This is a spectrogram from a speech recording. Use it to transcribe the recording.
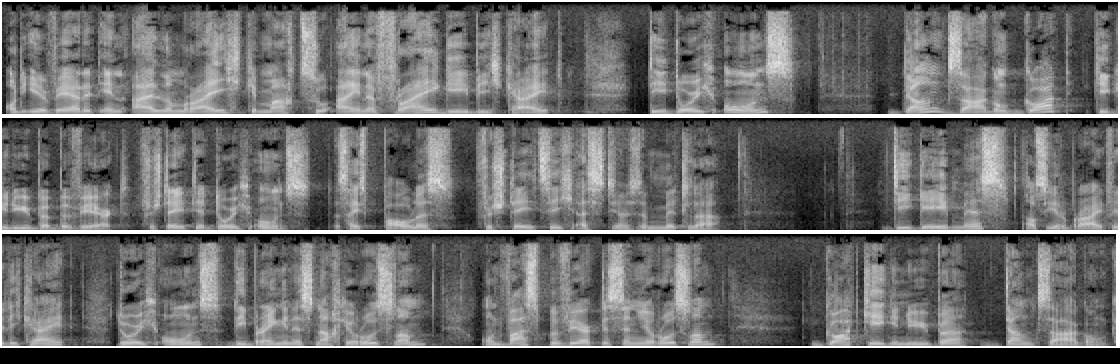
und ihr werdet in allem reich gemacht zu einer Freigebigkeit, die durch uns Danksagung Gott gegenüber bewirkt. Versteht ihr? Durch uns. Das heißt, Paulus versteht sich als dieser Mittler. Die geben es aus ihrer Bereitwilligkeit durch uns, die bringen es nach Jerusalem. Und was bewirkt es in Jerusalem? Gott gegenüber Danksagung.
